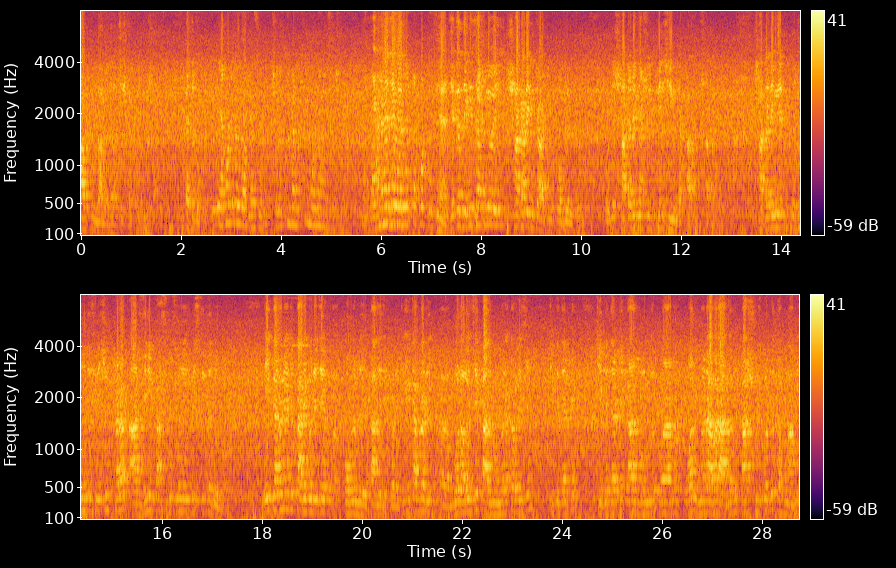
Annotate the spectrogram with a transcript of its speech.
আউটপুট ভালো দেওয়ার চেষ্টা করি ইনশাআল্লাহ। এতটুকু। এখন যে সেটা কি মানে কি মনে হচ্ছে? এখানে যেটা যেটা হ্যাঁ যেটা দেখেছি আসলে ওই শাটারিংটা আর কি প্রবলেম তো ওদের শাটারিং আসলে ফিনিশিংটা খারাপ শাটারিং। শাটারিংয়ের প্রথমত ফিনিশিং খারাপ আর যিনি কাজ করছে উনি মিস্ত্রিটা দুর্বল। এই কারণে একটা কারিগরি যে প্রবলেম যে কাজে যে কোয়ালিটি এটা আমরা বলা হয়েছে কাজ বন্ধ রাখা হয়েছে। ঠিকাদারকে ঠিকাদারকে কাজ বন্ধ করানোর পর ওনারা আবার যখন কাজ শুরু করবে তখন আমি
